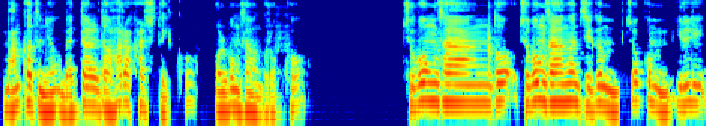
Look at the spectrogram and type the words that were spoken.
많거든요. 몇 달 더 하락할 수도 있고, 월봉상은 그렇고, 주봉상도, 주봉상은 지금 조금 1,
